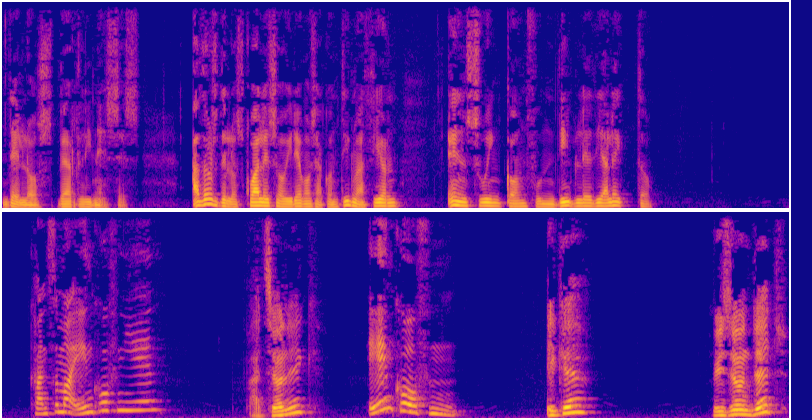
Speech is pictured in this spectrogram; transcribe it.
de los berlineses, a dos de los cuales oiremos a continuación en su inconfundible dialecto. Kannst du mal einkaufen gehen? Was soll ich? Einkaufen. Icke? Wieso denn das?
